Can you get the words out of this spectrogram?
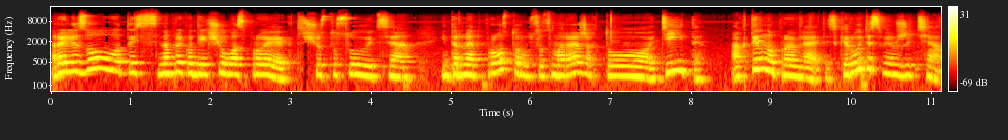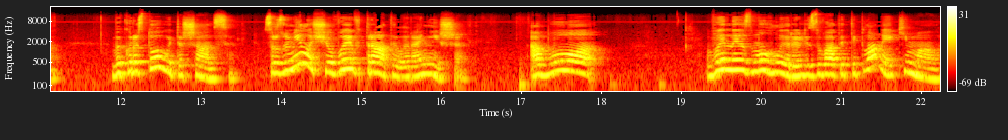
реалізовуватись, наприклад, якщо у вас проєкт, що стосується інтернет-простору в соцмережах, то дійте, активно проявляйтесь, керуйте своїм життям, використовуйте шанси. Зрозуміло, що ви втратили раніше, або ви не змогли реалізувати ті плани, які мали.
